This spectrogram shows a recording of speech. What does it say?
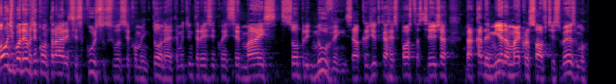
Onde podemos encontrar esses cursos que você comentou, né? Tem muito interesse em conhecer mais sobre nuvens. Eu acredito que a resposta seja na academia da Microsoft, isso mesmo?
